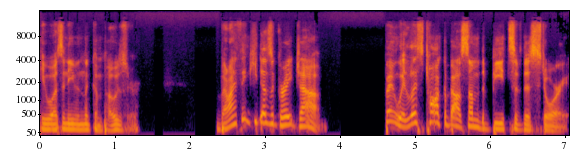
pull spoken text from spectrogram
He wasn't even the composer. But I think he does a great job. But anyway, let's talk about some of the beats of this story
